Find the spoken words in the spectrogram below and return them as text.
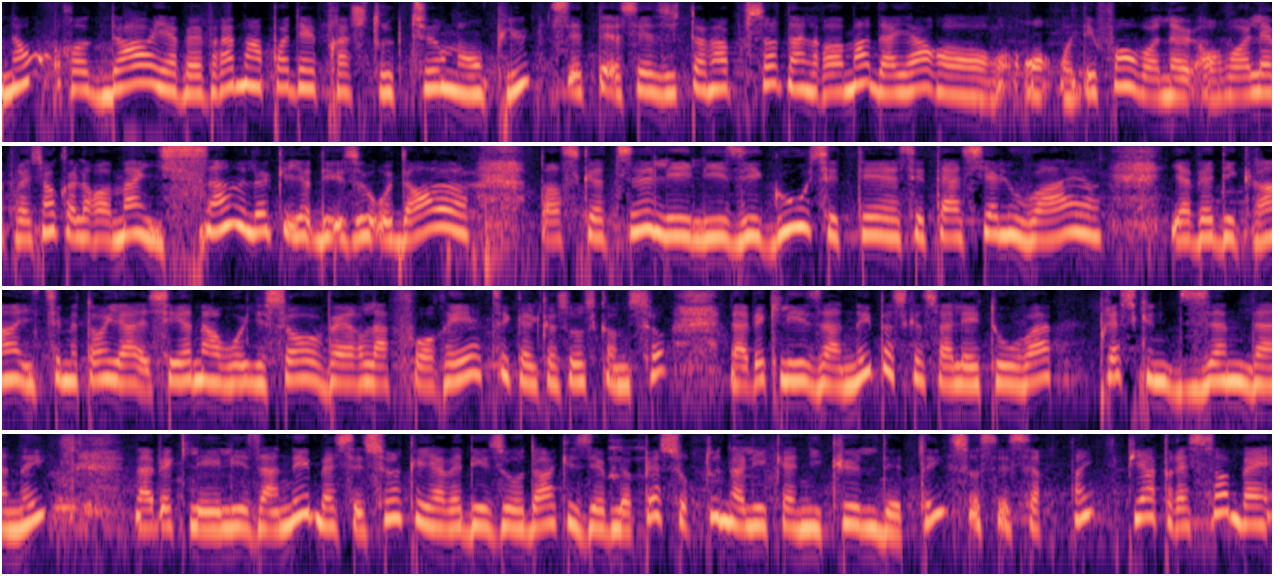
Non, Roc d'Or, il n'y avait vraiment pas d'infrastructure non plus. C'est justement pour ça, dans le roman, d'ailleurs, on, des fois, on va, on va l'impression que le roman, il sent qu'il y a des odeurs, parce que, tu sais, les, égouts, c'était à ciel ouvert. Il y avait des mettons, il a essayé d'envoyer ça vers la forêt, quelque chose comme ça. Mais avec les années, parce que ça allait être ouvert presque une dizaine d'années, avec les, années, ben c'est sûr qu'il y avait des odeurs qui se développaient, surtout dans les canicules d'été, ça, c'est certain. Puis après ça, ben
